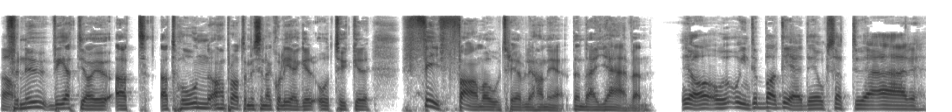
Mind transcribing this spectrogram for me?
Ja. För nu vet jag ju att, att hon har pratat med sina kollegor och tycker, fy fan vad otrevlig han är, den där jäveln. Ja, och, och inte bara det. Det är också att du är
